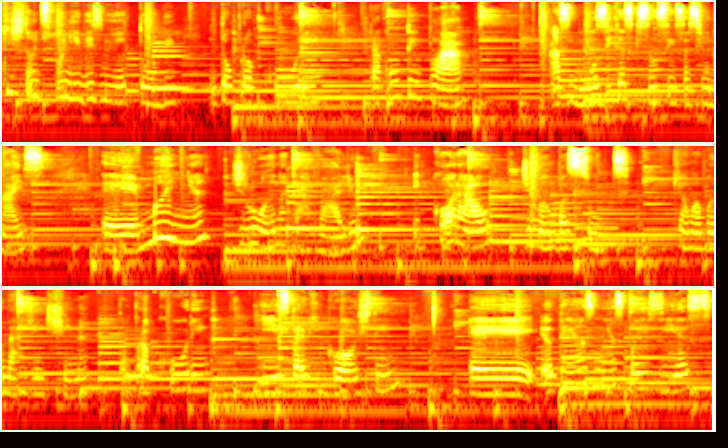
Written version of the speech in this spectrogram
que estão disponíveis no YouTube. Então procurem para contemplar as músicas que são sensacionais. É, Manhã de Luana Carvalho e Coral de Mamba Sult, que é uma banda argentina. Então procurem e espero que gostem. É, eu tenho as minhas poesias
